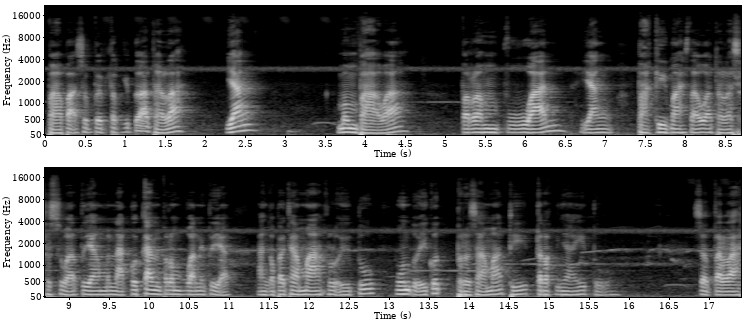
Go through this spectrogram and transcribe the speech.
Bapak supir itu adalah yang membawa perempuan yang bagi Mas tahu adalah sesuatu yang menakutkan perempuan itu ya. Anggap aja makhluk itu untuk ikut bersama di truknya itu. Setelah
